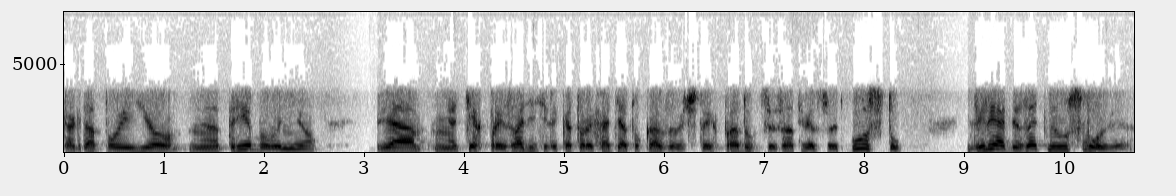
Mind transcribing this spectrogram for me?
когда по ее э, требованию для э, тех производителей, которые хотят указывать, что их продукция соответствует ГОСТу, ввели обязательные условия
